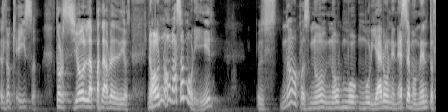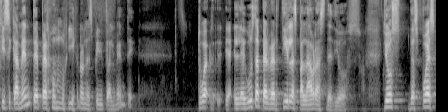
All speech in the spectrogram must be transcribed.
Es lo que hizo. Torció la palabra de Dios. No, no vas a morir. Pues no, pues no, no murieron en ese momento físicamente, pero murieron espiritualmente. le gusta pervertir las palabras de Dios. Dios después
